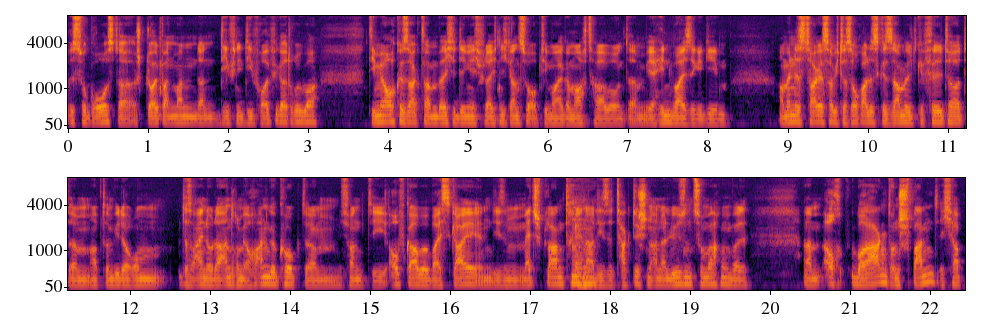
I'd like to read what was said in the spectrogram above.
ist so groß, da stolpert man dann definitiv häufiger drüber die mir auch gesagt haben, welche Dinge ich vielleicht nicht ganz so optimal gemacht habe und ähm, mir Hinweise gegeben am Ende des Tages habe ich das auch alles gesammelt, gefiltert, ähm, habe dann wiederum das eine oder andere mir auch angeguckt. Ähm, ich fand die Aufgabe bei Sky in diesem Matchplan-Trainer, mhm. diese taktischen Analysen zu machen, weil ähm, auch überragend und spannend. Ich habe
